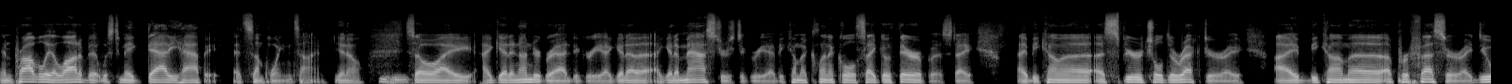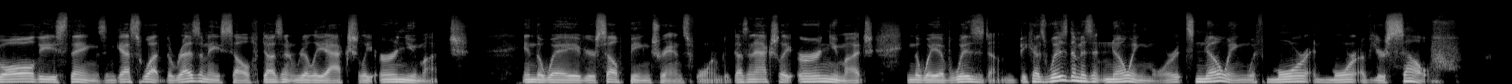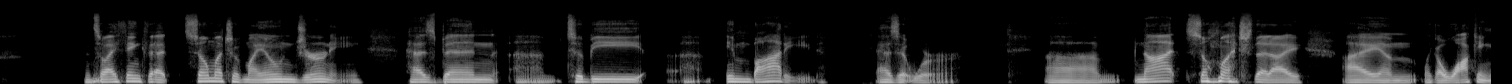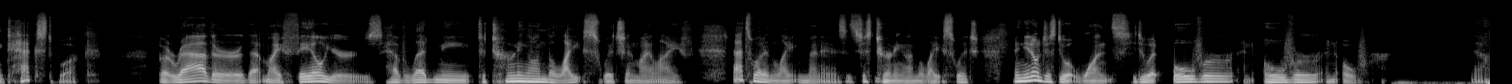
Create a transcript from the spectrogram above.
and probably a lot of it was to make daddy happy at some point in time you know mm-hmm. so i i get an undergrad degree i get a i get a master's degree i become a clinical psychotherapist i i become a, a spiritual director i i become a, a professor i do all these things and guess what the resume self doesn't really actually earn you much in the way of yourself being transformed. It doesn't actually earn you much in the way of wisdom because wisdom isn't knowing more, it's knowing with more and more of yourself. And so I think that so much of my own journey has been um, to be uh, embodied, as it were. Um, not so much that I I am like a walking textbook, but rather that my failures have led me to turning on the light switch in my life. That's what enlightenment is. It's just turning on the light switch. And you don't just do it once, you do it over and over and over. Yeah.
